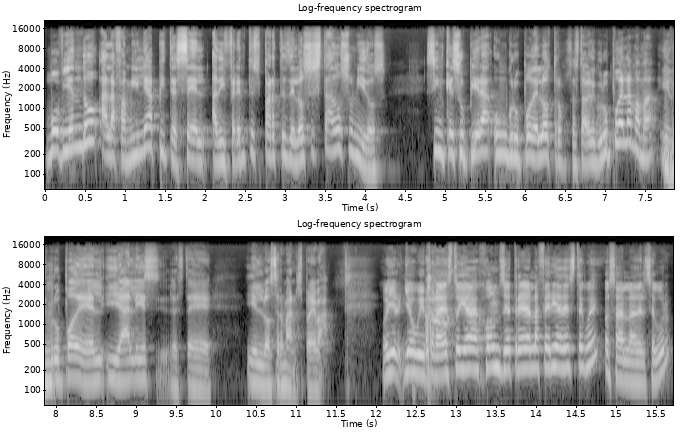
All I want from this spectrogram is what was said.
Moviendo a la familia Pitesel a diferentes partes de los Estados Unidos sin que supiera un grupo del otro. O sea, estaba el grupo de la mamá y el grupo de él y Alice este, y los hermanos. Pero ahí va. Oye, yo, güey, para esto ya Holmes ya traía la feria de este güey. O sea, la del seguro.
